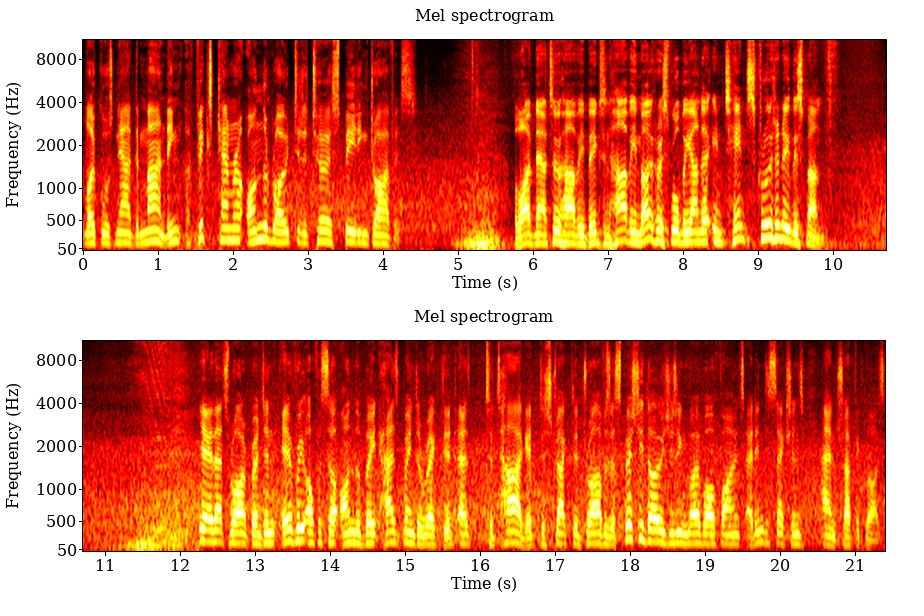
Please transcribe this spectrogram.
Locals now demanding a fixed camera on the road to deter speeding drivers. Live now to Harvey Biggs, and Harvey motorists will be under intense scrutiny this month. Yeah, that's right, Brenton. Every officer on the beat has been directed as, to target distracted drivers, especially those using mobile phones at intersections and traffic lights.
